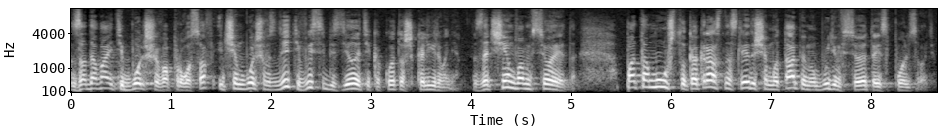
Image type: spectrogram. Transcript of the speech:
задавайте больше вопросов, и чем больше вы задаете, вы себе сделаете какое-то шкалирование. Зачем вам все это? Потому что как раз на следующем этапе мы будем все это использовать.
